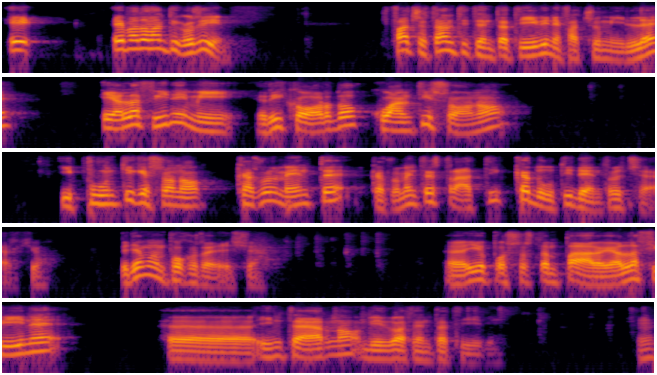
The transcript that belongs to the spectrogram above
E, e vado avanti così. Faccio tanti tentativi, ne faccio mille, e alla fine mi ricordo quanti sono i punti che sono casualmente, casualmente estratti caduti dentro il cerchio. Vediamo un po' cosa esce. Eh, io posso stampare alla fine eh, interno, virgola tentativi. Mm?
